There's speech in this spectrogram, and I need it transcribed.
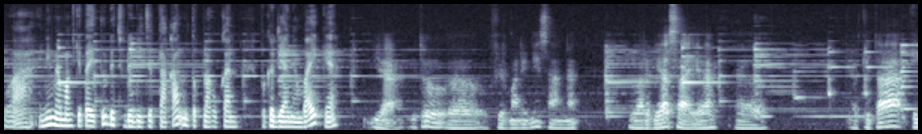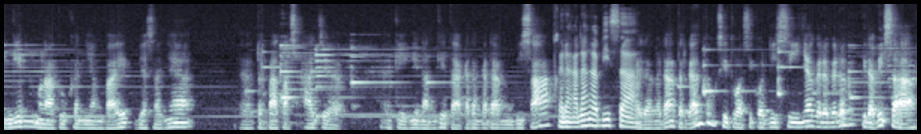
Wah, ini memang kita itu sudah diciptakan untuk melakukan pekerjaan yang baik ya. Ya, itu uh, firman ini sangat luar biasa ya. Uh, kita ingin melakukan yang baik biasanya uh, terbatas aja keinginan kita. Kadang-kadang bisa, kadang-kadang nggak bisa. Kadang-kadang tergantung situasi kondisinya, kadang-kadang tidak bisa.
